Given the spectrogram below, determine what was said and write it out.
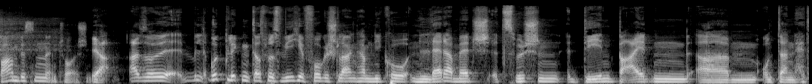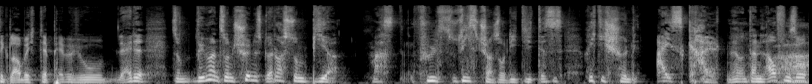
War ein bisschen enttäuschend. Ja, also rückblickend, das, was wir hier vorgeschlagen haben, Nico, ein Ladder-Match zwischen den beiden ähm, und dann hätte, glaube ich, der Pay-Per-View, hätte, so wie man so ein schönes, du hast so ein Bier, machst, fühlst, du siehst schon so, die, die, das ist richtig schön eiskalt, ne? Und dann laufen ah. so,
